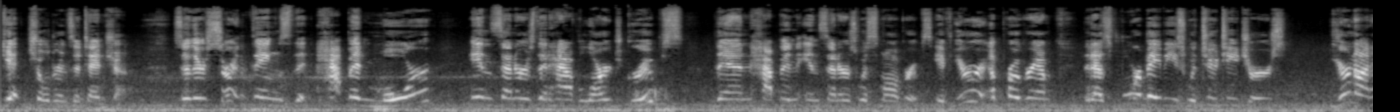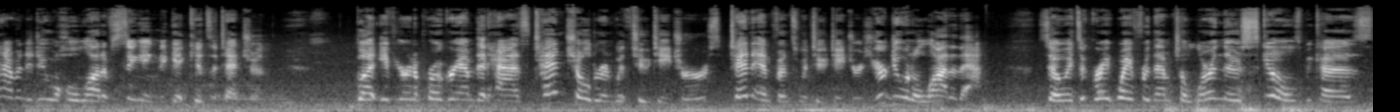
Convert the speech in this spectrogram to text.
get children's attention. So there's certain things that happen more in centers that have large groups than happen in centers with small groups. If you're a program that has four babies with two teachers, you're not having to do a whole lot of singing to get kids' attention. But if you're in a program that has 10 children with two teachers, 10 infants with two teachers, you're doing a lot of that. So it's a great way for them to learn those skills because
